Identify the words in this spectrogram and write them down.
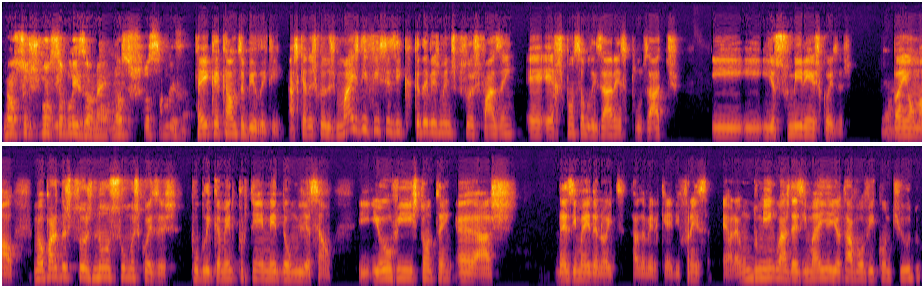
Não se responsabilizam, né? Não se responsabilizam. Take accountability. Acho que é das coisas mais difíceis e que cada vez menos pessoas fazem é, é responsabilizarem-se pelos atos e, e, e, assumirem as coisas, yeah. bem ou mal. A maior parte das pessoas não assume as coisas publicamente porque têm medo da humilhação. E eu ouvi isto ontem eh, às 10 e meia da noite, estás a ver que é a diferença. Era um domingo às 10 e meia e eu estava a ouvir conteúdo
